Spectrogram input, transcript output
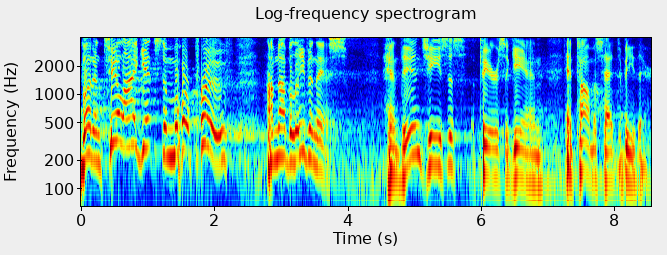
but until I get some more proof, I'm not believing this. And then Jesus appears again, and Thomas had to be there.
